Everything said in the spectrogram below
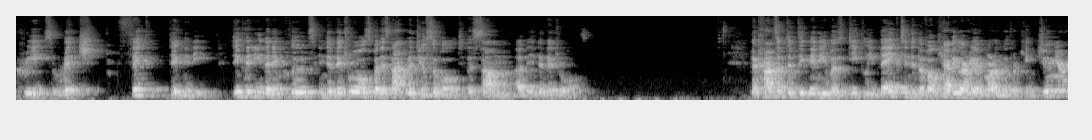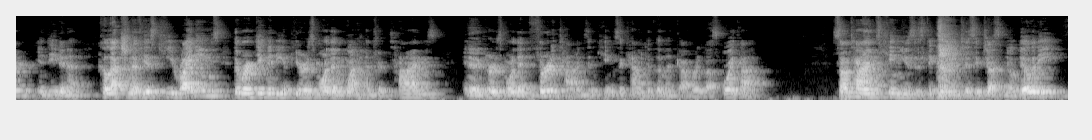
creates rich, thick dignity dignity that includes individuals but is not reducible to the sum of individuals. The concept of dignity was deeply baked into the vocabulary of Martin Luther King Jr. Indeed, in a collection of his key writings, the word dignity appears more than 100 times, and it occurs more than 30 times in King's account of the Montgomery bus boycott. Sometimes King uses dignity to suggest nobility,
